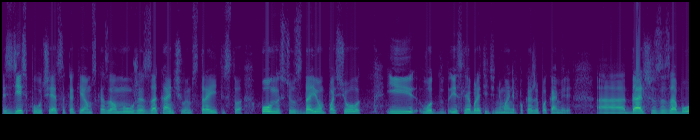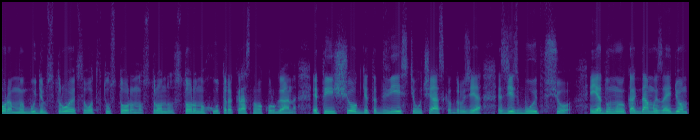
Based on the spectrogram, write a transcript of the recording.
Здесь, получается, как я вам сказал, мы уже заканчиваем строительство, полностью сдаем поселок. И вот, если обратите внимание, покажи по камере, а, дальше за забором мы будем строиться вот в ту сторону, в сторону, в сторону хутора Красного Кургана. Это еще где-то 200 участков, друзья. Здесь будет все. И я думаю, когда мы зайдем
